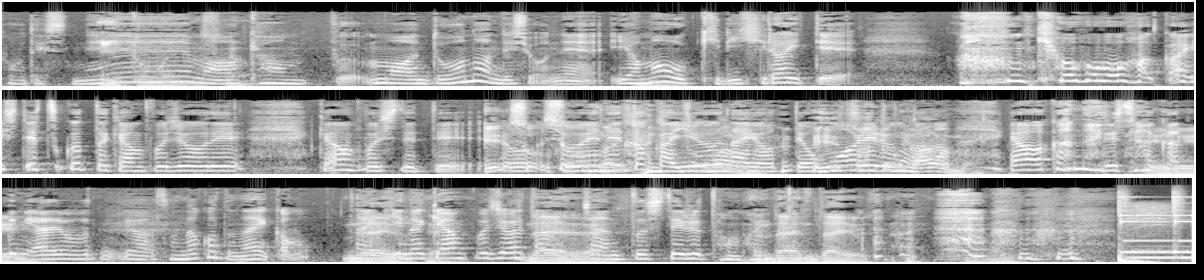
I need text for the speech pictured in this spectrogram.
そうですね。いいと思いますよまあ、キャンプ。まあどうなんでしょうね。山を切り開いて、環境を破壊して作ったキャンプ省でキャンプしてて省エネとか言うなよって思われるんかな？いやわかんないです。えー。勝手に、いやそんなことないかも。最近のキャンプ場は多分ちゃんとしてると思います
